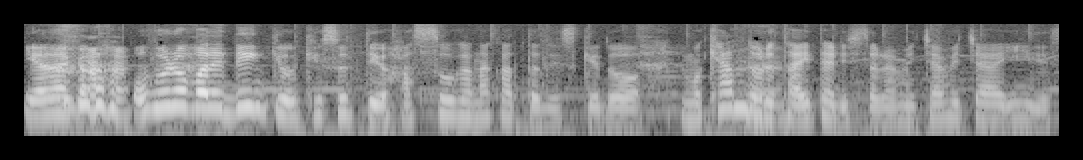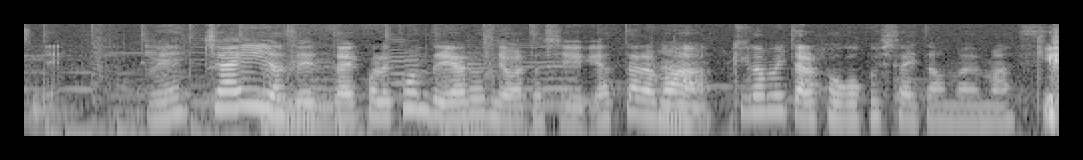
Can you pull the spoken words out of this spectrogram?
い。やなんかお風呂場で電気を消すっていう発想がなかったですけどでもキャンドル焚いたりしたらめちゃめちゃいいですね、めっちゃいいようん。絶対。これ今度やるんで私。やったらまあ、うん。気が向いたら報告したいと思います。気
